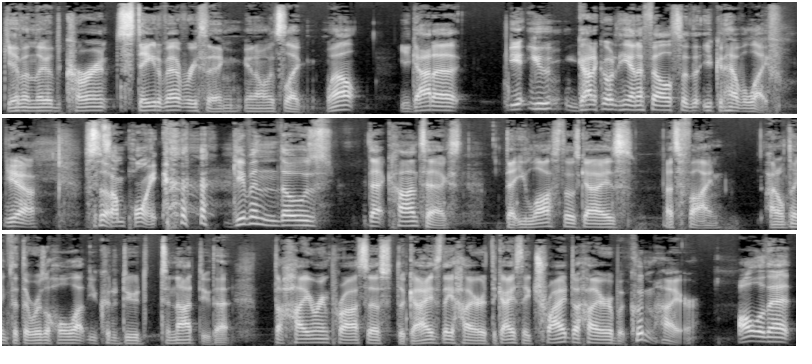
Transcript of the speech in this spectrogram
given the current state of everything, you know, it's like, well, you gotta You, you got to go to the NFL so that you can have a life. yeah. So, At some point. given those that context that you lost those guys, that's fine. I don't think that there was a whole lot you could do to not do that. The hiring process, the guys they hired, the guys they tried to hire but couldn't hire, all of that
